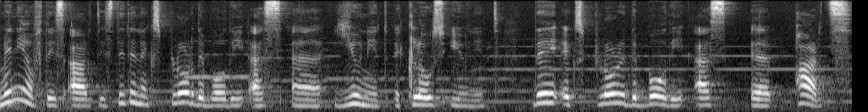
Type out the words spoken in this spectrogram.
many of these artists didn't explore the body as a unit, a close unit. They explored the body as uh, parts,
